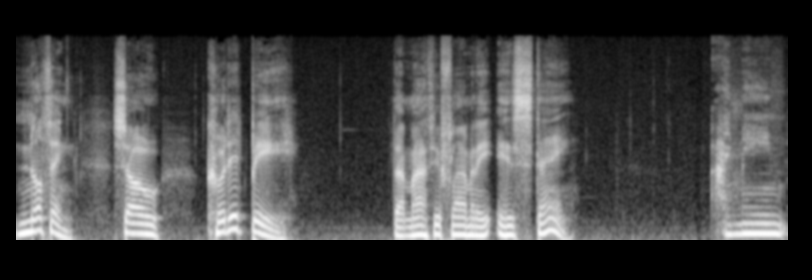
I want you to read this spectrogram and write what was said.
Nothing. So, could it be that Matthew Flamini is staying? I mean,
